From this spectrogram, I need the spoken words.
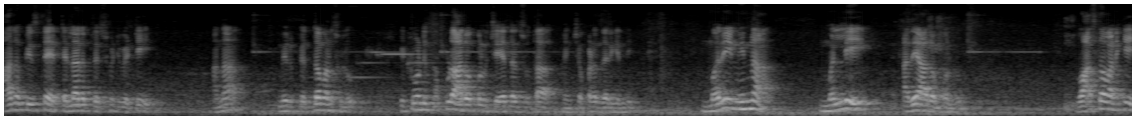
ఆరోపిస్తే తెల్లారి ప్రెస్ మీట్ పెట్టి అన్న మీరు పెద్ద మనుషులు ఇటువంటి తప్పుడు ఆరోపణలు చేయొద్దని సుత మేము చెప్పడం జరిగింది. మరి నిన్న మళ్ళీ అదే ఆరోపణలు. వాస్తవానికి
